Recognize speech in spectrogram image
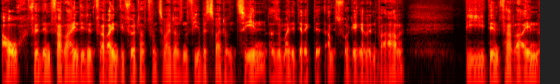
auch für den Verein, die den Verein geführt hat von 2004 bis 2010, also meine direkte Amtsvorgängerin war, die dem Verein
